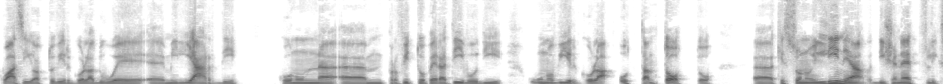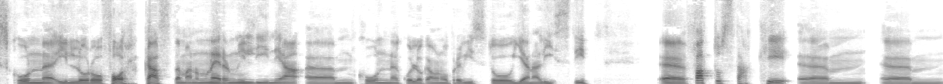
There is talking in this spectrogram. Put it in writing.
quasi 8,2 eh, miliardi con un ehm, profitto operativo di 1,88 eh, che sono in linea, dice Netflix, con il loro forecast, ma non erano in linea ehm, con quello che avevano previsto gli analisti. Eh, fatto sta che ehm, ehm,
